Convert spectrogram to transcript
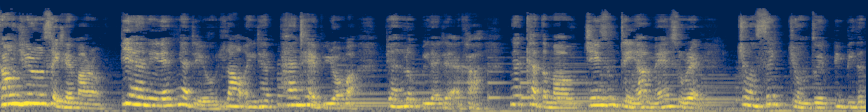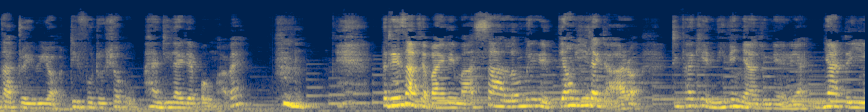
ကောင်းကြီးရိုးစိတ်ထဲမှာတော့ပြန်နေတဲ့ငှက်တွေကိုလောင်အိမ်ထဲဖမ်းထည့်ပြီးတော့မှပြန်လွတ်ပေးလိုက်တဲ့အခါငှက်ခတ်သမားကိုကျေးဇူးတင်ရမယ်ဆိုတော့ကျွန်စိတ်ကျွန်သွေးပြပြတတတွေ့ပြီးတော့ဒီ Photoshop ကိုဖန်တီးလိုက်တဲ့ပုံပါပဲတည်င်းစာဖြတ်ပိုင်းလေးမှာစာလုံးလေးတွေပြောင်းရေးလိုက်တာကတော့ဒီဖက်ခေတ်နီးပညာလူငယ်တွေကညတရေ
